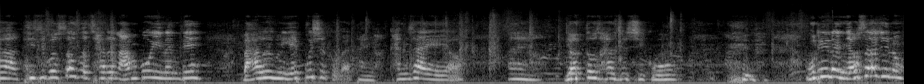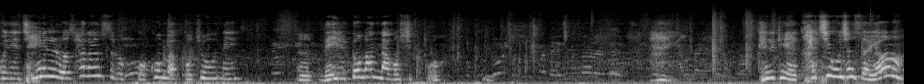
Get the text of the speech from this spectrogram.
다 뒤집어 써서 잘은 안 보이는데 마음이 예쁘실 것 같아요. 감사해요. 아유 엿도 사주시고 우리는 엿 사주는 분이 제일로 사랑스럽고 고맙고 좋으네. 어, 내일 또 만나고 싶고. 아유 그렇게 같이 오셨어요?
